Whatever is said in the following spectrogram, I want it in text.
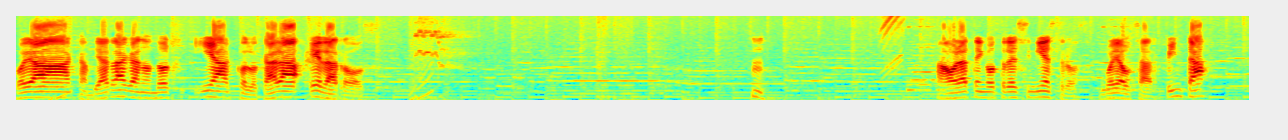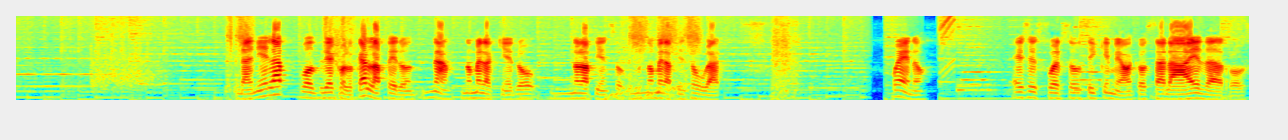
Voy a cambiar a Ganondorf y a colocar a Edaros. Hmm. Ahora tengo tres siniestros. Voy a usar Pinta. Daniela podría colocarla, pero no, no me la quiero, no la pienso, no me la pienso jugar. Bueno, ese esfuerzo sí que me va a costar a Edaros,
